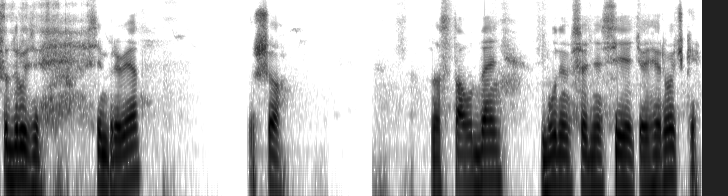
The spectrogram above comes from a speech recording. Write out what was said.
Що, друзі, всім привіт. Ну що, настав день. Будемо сьогодні сіяти огірочки.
